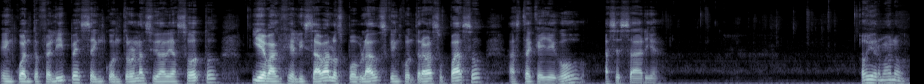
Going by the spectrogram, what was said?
En cuanto Felipe se encontró en la ciudad de Azoto y evangelizaba los poblados que encontraba a su paso hasta que llegó a Cesarea. Oye, hermano,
